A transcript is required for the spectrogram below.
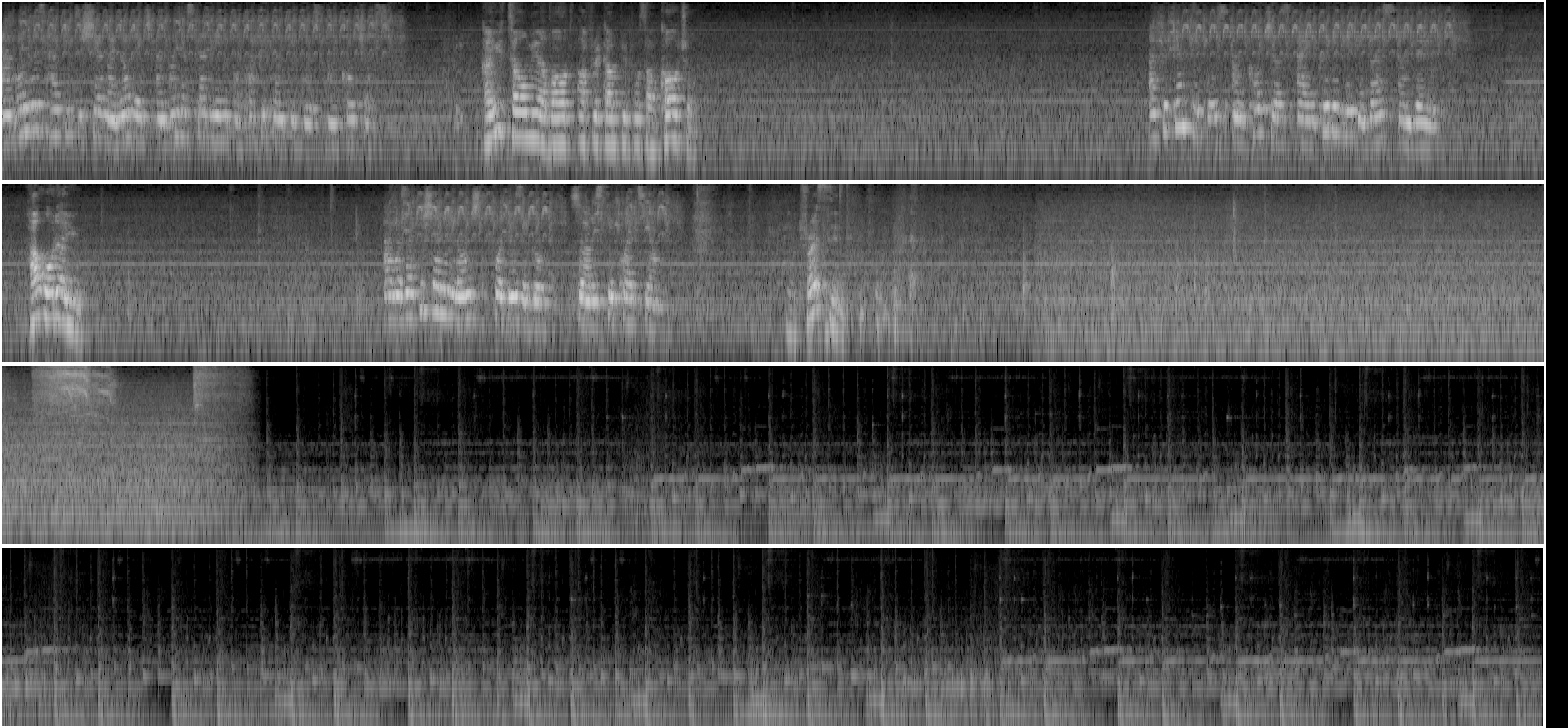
I'm always happy to share my knowledge and understanding of African peoples and cultures. Can you tell me about African peoples and culture? African peoples and cultures are incredibly diverse and varied. How old are you? I was officially launched four days ago, so I'm still quite young. Interesting.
